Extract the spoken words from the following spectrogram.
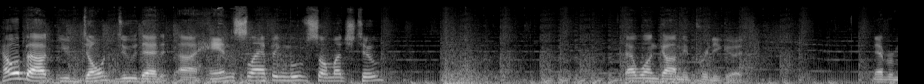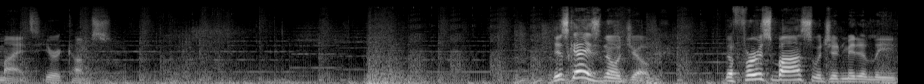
How about you don't do that uh, hand slapping move so much too? That one got me pretty good. Never mind. Here it comes. This guy's no joke. The first boss, which admittedly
